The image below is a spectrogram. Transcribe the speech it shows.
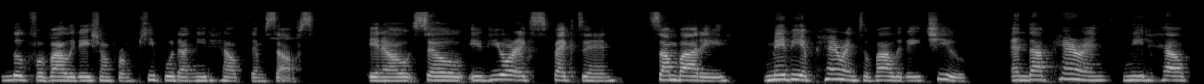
look for validation from people that need help themselves. You know, so if you're expecting somebody, maybe a parent to validate you, and that parent need help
